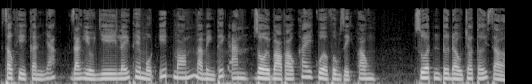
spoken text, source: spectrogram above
Sau khi cân nhắc, Giang Hiểu Nhi lấy thêm một ít món mà mình thích ăn rồi bỏ vào khay của Phùng Dịch Phong. Suốt từ đầu cho tới giờ,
